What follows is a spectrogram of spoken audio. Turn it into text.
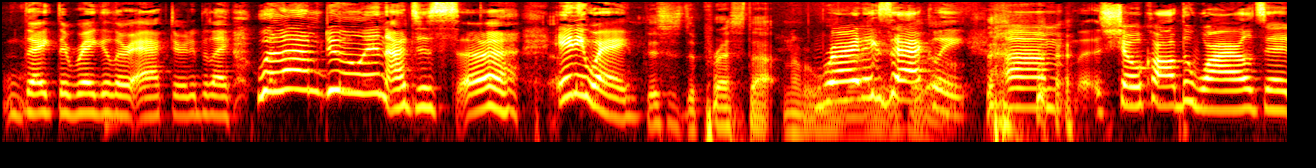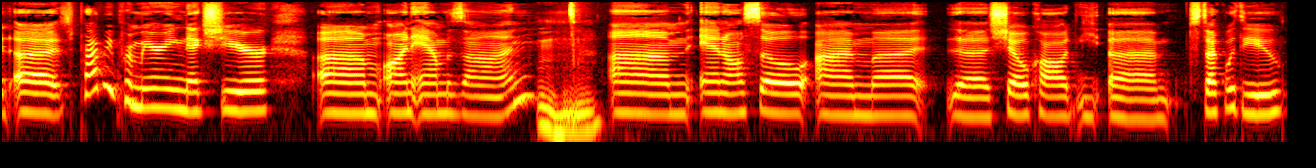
like the regular actor to be like, well, I'm doing. I just uh, anyway. This is the press stop number one. Right, exactly. um, a show called The Wilds that uh, it's probably premiering next year um, on Amazon. Mhm. Um, and also, I'm uh, a show called um, Stuck with You,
